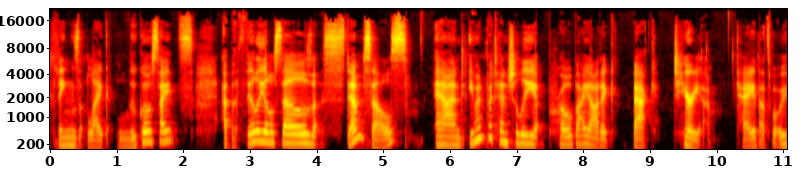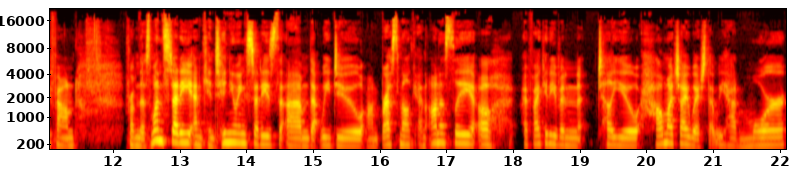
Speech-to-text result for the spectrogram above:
things like leukocytes, epithelial cells, stem cells, and even potentially probiotic bacteria. Okay, that's what we found from this one study and continuing studies um, that we do on breast milk. And honestly, oh, if I could even tell you how much I wish that we had more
